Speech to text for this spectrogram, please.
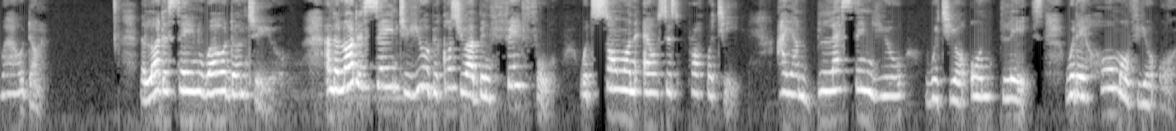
Well done. The Lord is saying, Well done to you. And the Lord is saying to you, because you have been faithful with someone else's property, I am blessing you with your own place, with a home of your own.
